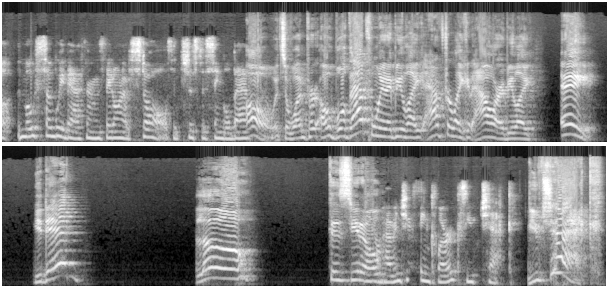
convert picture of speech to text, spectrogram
uh, most subway bathrooms they don't have stalls. It's just a single bathroom. Oh, it's a one per. Oh, well, at that point, I'd be like, after like an hour, I'd be like, hey, you dead? Hello? Because, you know, Oh, haven't you seen Clerks? You check. you check.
